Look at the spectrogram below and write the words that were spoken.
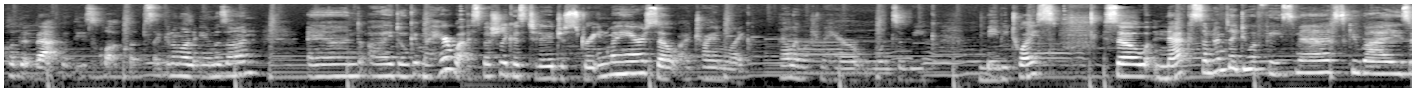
clip it back with these claw clips. I get them on Amazon, and I don't get my hair wet, especially because today I just straightened my hair, so I try and like, I only wash my hair once a week, maybe twice. So next, sometimes I do a face mask, you guys.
